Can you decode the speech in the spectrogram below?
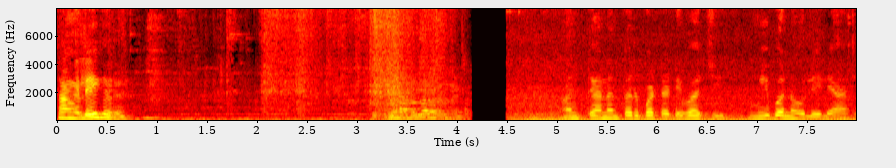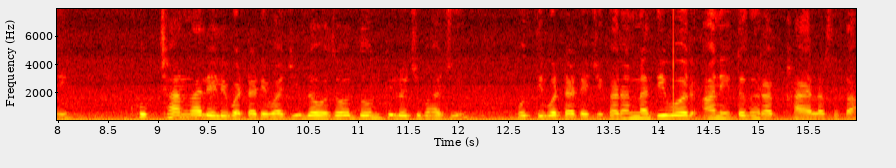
चांगलं आहे खरं. आणि त्यानंतर बटाटे भाजी मी बनवलेली आहे. खूप छान झालेली बटाटे भाजी. जवळजवळ दोन किलोची भाजी होती बटाट्याची. कारण नदीवर आणि इथं घरात खायला सुद्धा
